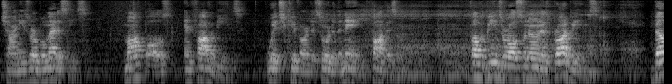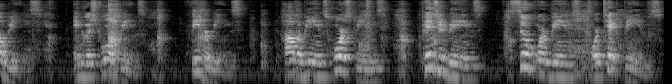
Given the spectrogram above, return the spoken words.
Chinese herbal medicines, mothballs, and fava beans, which give our disorder the name Favism. Fava beans are also known as broad beans, bell beans, English dwarf beans, fever beans, haba beans, horse beans, pigeon beans, silkworm beans, or tick beans.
